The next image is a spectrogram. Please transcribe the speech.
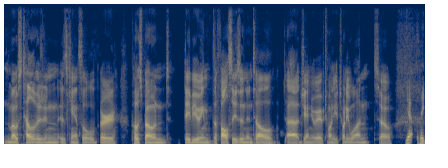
most television is canceled or postponed debuting the fall season until uh, January of 2021. So Yeah, they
